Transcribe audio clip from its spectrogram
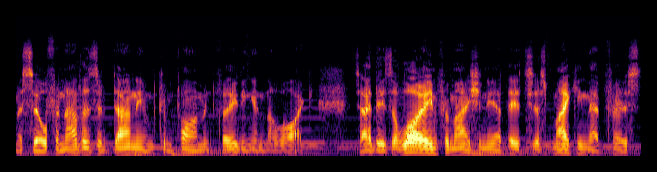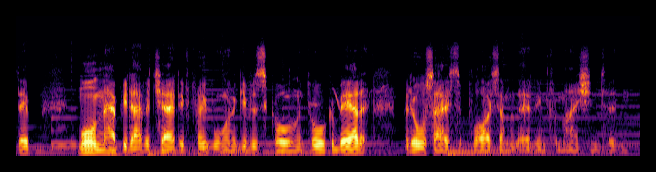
myself and others have done on confinement feeding and the like. So there's a lot of information out there. It's just making that first step. More than happy to have a chat if people want to give us a call and talk about it, but also supply some of that information to them.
